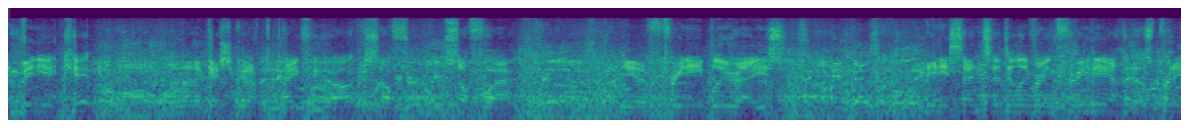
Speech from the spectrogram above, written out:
Nvidia kit, and then I guess you're gonna have to pay for your ArcSoft, software and your 3D Blu-rays. Media Center delivering 3D. I think that's pretty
